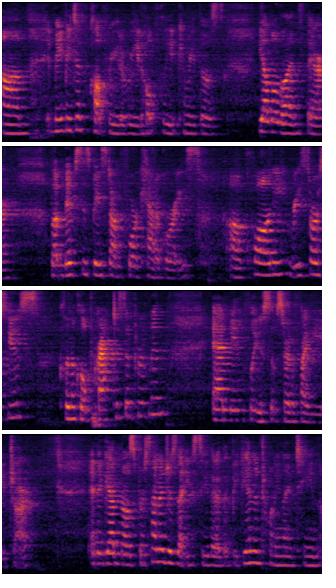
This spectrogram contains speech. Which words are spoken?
Um, it may be difficult for you to read. Hopefully you can read those yellow lines there. But MIPS is based on four categories. Uh, quality, resource use, clinical practice improvement, and meaningful use of certified EHR. And again, those percentages that you see there that begin in 2019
